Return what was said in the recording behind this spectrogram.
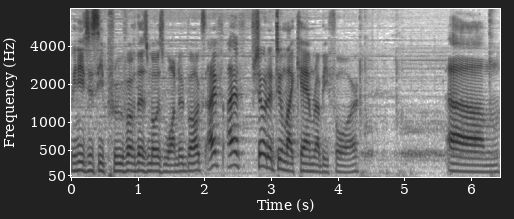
we need to see proof of this most wanted box. I've, I've showed it to my camera before. Um,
